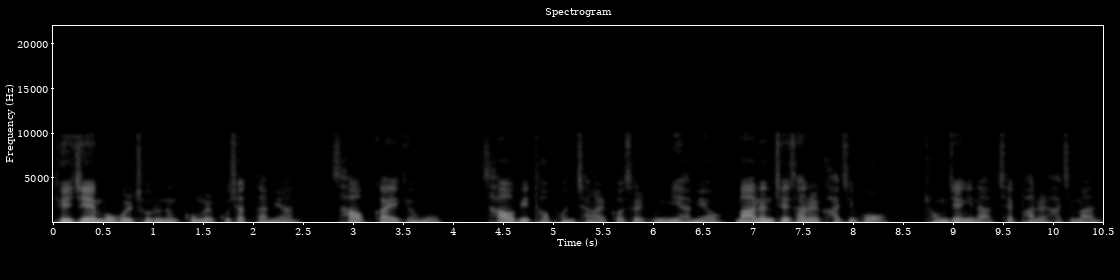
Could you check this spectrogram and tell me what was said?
돼지의 목을 조르는 꿈을 꾸셨다면 사업가의 경우 사업이 더 번창할 것을 의미하며 많은 재산을 가지고 경쟁이나 재판을 하지만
